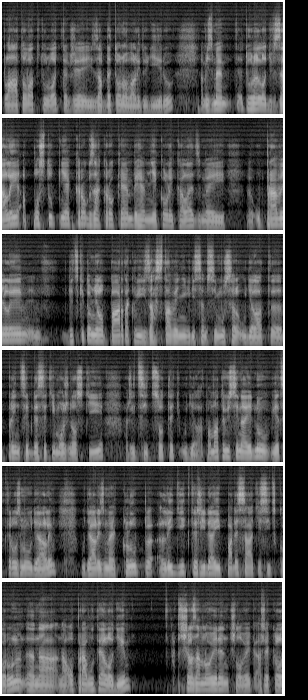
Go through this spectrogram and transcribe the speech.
plátovat tu loď, takže ji zabetonovali tu díru. A my jsme tuhle loď vzali a postupně krok za krokem během několika let jsme ji eh, upravili, vždycky to mělo pár takových zastavení, kdy jsem si musel udělat eh, princip deseti možností a říct si, co teď udělat. Pamatuju si na jednu věc, kterou jsme udělali. Udělali jsme klub lidí, kteří dají 50 tisíc korun eh, na, na opravu té lodi. Přišel za mnou jeden člověk a řekl,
